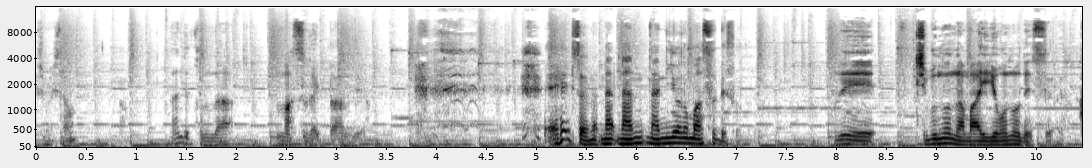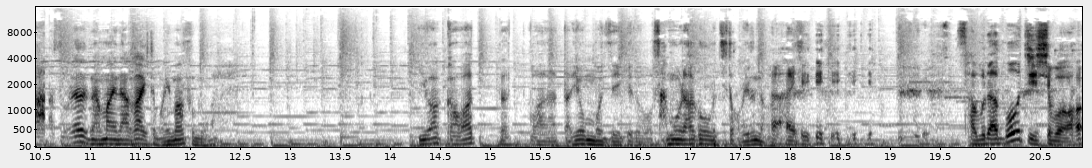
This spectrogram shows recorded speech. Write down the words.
うしました？なんでこんなマスがいっぱいあるんだよ。えそれな、な、何用のマスですか？これ、自分の名前用のです。あ、それは名前長い人もいますもん。岩川だはだったら4文字でいいけど、サムラゴウチとかもいるんだから。はい。サムラゴーチにしても、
